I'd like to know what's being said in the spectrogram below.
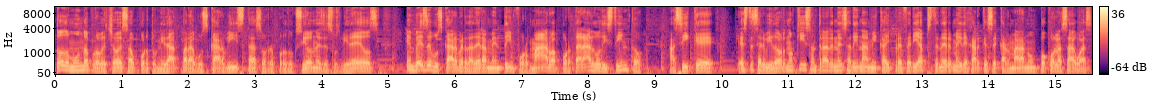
todo mundo aprovechó esa oportunidad para buscar vistas o reproducciones de sus videos, en vez de buscar verdaderamente informar o aportar algo distinto. Así que este servidor no quiso entrar en esa dinámica y prefería abstenerme y dejar que se calmaran un poco las aguas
